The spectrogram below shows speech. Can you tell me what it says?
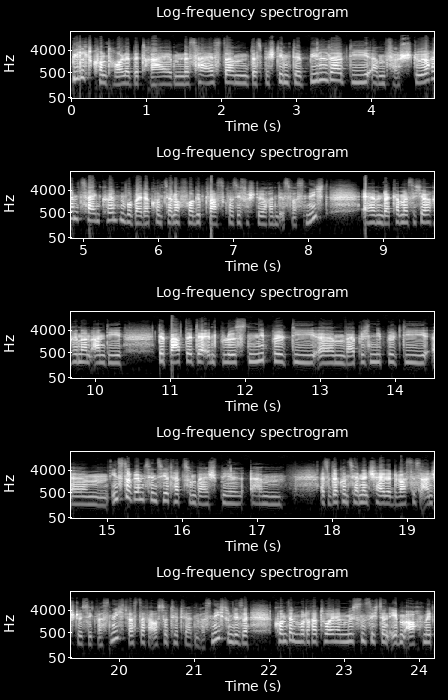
Bildkontrolle betreiben. Das heißt, ähm, dass bestimmte Bilder, die ähm, verstörend sein könnten, wobei der Konzern auch vorgibt, was quasi verstörend ist, was nicht. Ähm, da kann man sich erinnern an die Debatte der entblößten Nippel, die weiblichen Nippel, die Instagram zensiert hat zum Beispiel. Also der Konzern entscheidet, was ist anstößig, was nicht, was darf aussortiert werden, was nicht. Und diese Content-Moderatorinnen müssen sich dann eben auch mit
